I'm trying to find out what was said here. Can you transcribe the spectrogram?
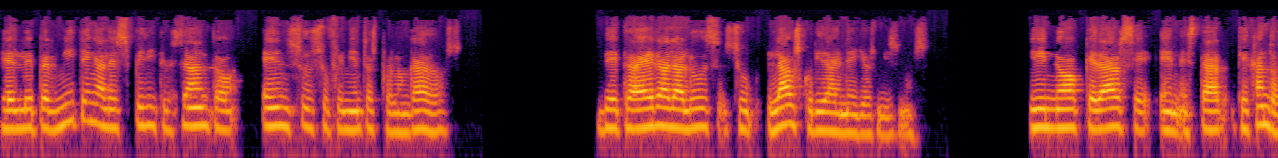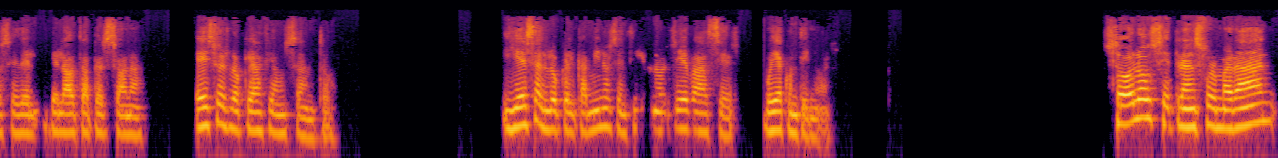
que le permiten al Espíritu Santo en sus sufrimientos prolongados de traer a la luz la oscuridad en ellos mismos y no quedarse en estar quejándose de la otra persona. Eso es lo que hace a un santo. Y eso es lo que el camino sencillo nos lleva a hacer. Voy a continuar. Solo se transformarán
